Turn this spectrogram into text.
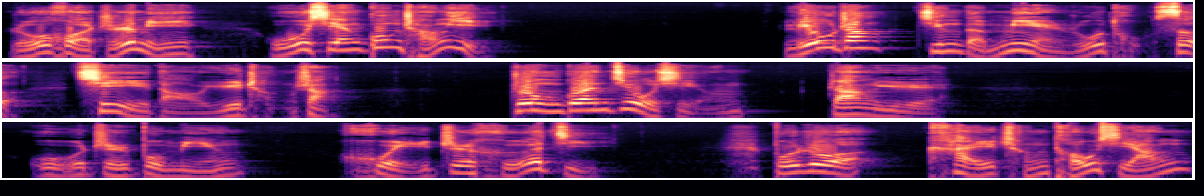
如获执迷，无先攻城矣。刘璋惊得面如土色，气倒于城上。众官救醒，张曰：“吾之不明，悔之何及？不若开城投降，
